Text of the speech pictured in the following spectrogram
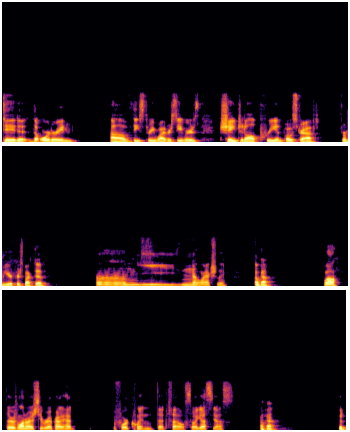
did the ordering of these three wide receivers change at all pre and post draft from your perspective? Um, ye- no, actually. Okay. Well, there was one wide receiver I probably had before Quentin that fell, so I guess yes. Okay. But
